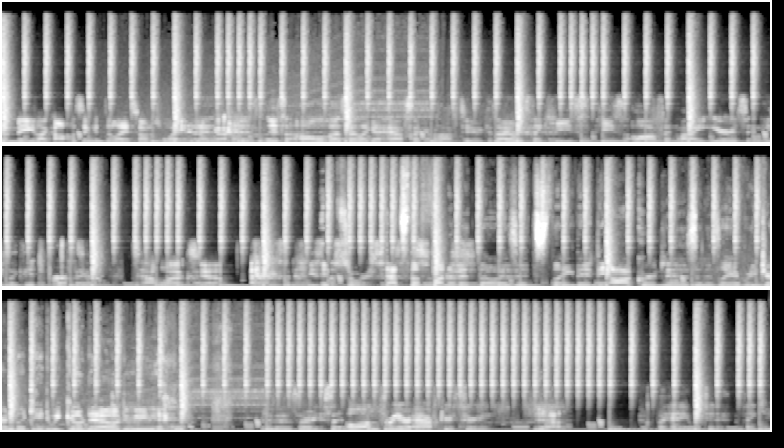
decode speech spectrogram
for me like half a second delay, so I'll just wait and It then I'll go. it is, it's all of us are like a half second off too, because I always think he's he's off in my ears, and he's like it's perfect. That's how it works. Yeah. He's, he's the It's- source. That's the fun of it, though, is it's like the, the awkwardness, and it's like everybody trying to like, hey, do we go now? Do we? It is. All right. On three or after three. yeah. But hey, we did it. Thank you.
